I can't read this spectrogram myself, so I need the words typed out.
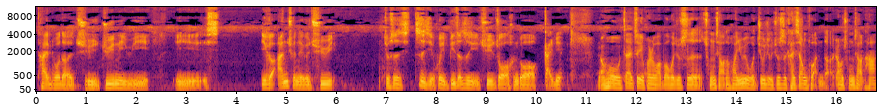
太多的去拘泥于以一个安全的一个区域，就是自己会逼着自己去做很多改变。然后在这一块的话，包括就是从小的话，因为我舅舅就是开相馆的，然后从小他。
